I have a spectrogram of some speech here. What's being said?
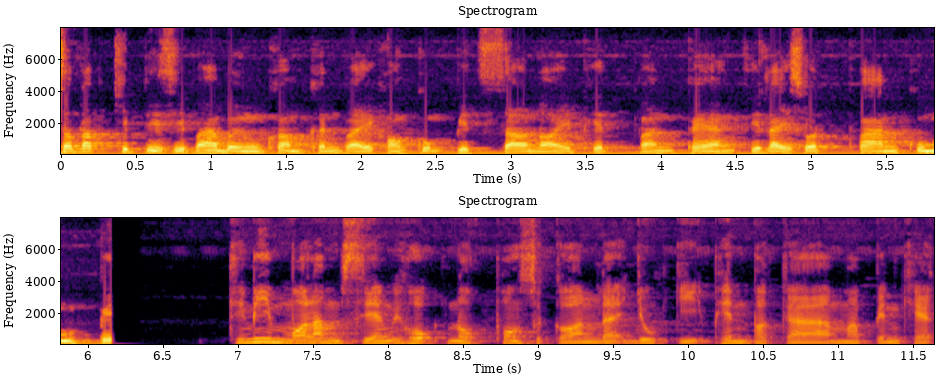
สำหรับคลิปนี้สิมาเบิ่งความเคลื่อนไหวของกลุ่มปิดสาวหน่อยเพชรปันแพงที่ไล่สดผ่านกลุ่มปิด ที่มีหมอลำเสียงวิหกนกพงศกรและยูกิเพ่นปากามาเป็นแขก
